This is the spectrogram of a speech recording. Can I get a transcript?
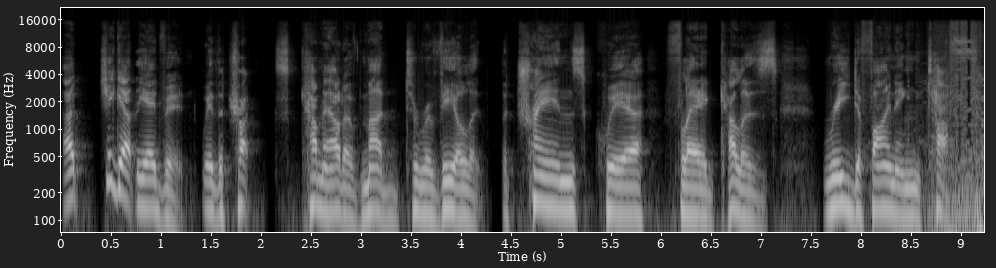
Uh, check out the advert where the trucks come out of mud to reveal it, the trans queer flag colours, redefining tough.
